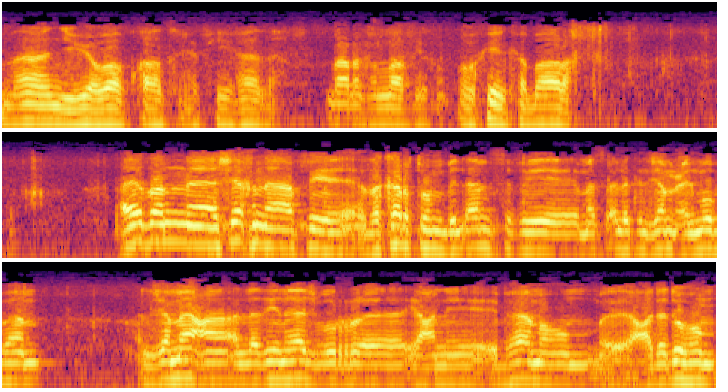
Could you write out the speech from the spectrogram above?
ما عندي جواب قاطع في هذا. بارك الله فيكم. وفيك بارك. أيضا شيخنا في ذكرتم بالأمس في مسألة الجمع المبهم الجماعة الذين يجبر يعني إبهامهم عددهم.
